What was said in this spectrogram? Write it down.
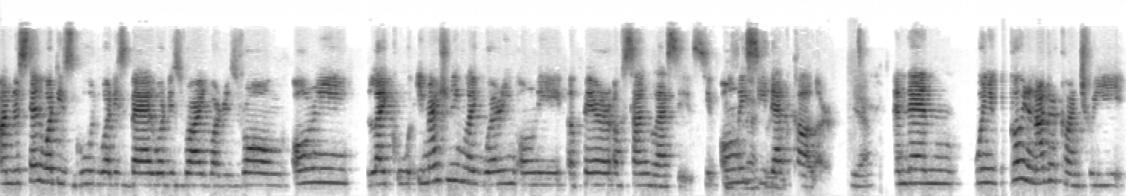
understand what is good, what is bad, what is right, what is wrong, only like imagining like wearing only a pair of sunglasses. You only exactly. see that color. Yeah. And then when you go in another country,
